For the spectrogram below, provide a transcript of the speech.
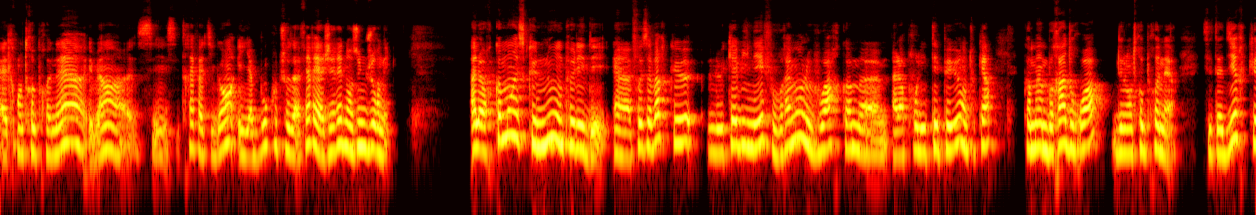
être entrepreneur, eh bien c'est très fatigant et il y a beaucoup de choses à faire et à gérer dans une journée. Alors, comment est-ce que nous, on peut l'aider? Il euh, faut savoir que le cabinet, il faut vraiment le voir comme, euh, alors pour les TPE en tout cas, comme un bras droit de l'entrepreneur. C'est-à-dire que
